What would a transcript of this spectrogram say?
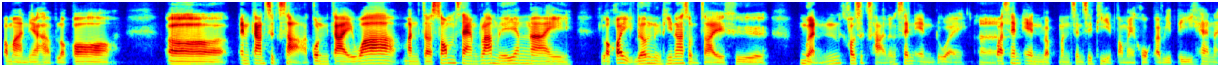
ประมาณเนี้ยครับแล้วก็เอ่อเป็นการศึกษากลไกว่ามันจะซ่อมแซมกล้ามเนื้อยังไง แล้วก็อีกเรื่องหนึ่งที่น่าสนใจคือเหมือนเขาศึกษาเรื่องเส้นเอ็นด้วยอ่าว่าเส้นเอ็นแบบมันเซนซิทีฟต่อไมโครกราวิตี้แค่ไหน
